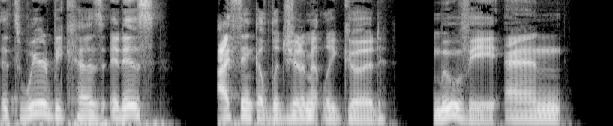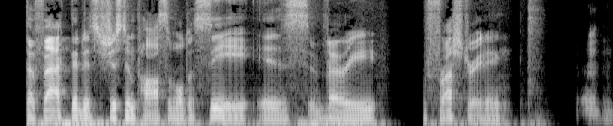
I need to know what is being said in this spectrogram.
it's weird because it is I think a legitimately good movie and the fact that it's just impossible to see is very frustrating. Mhm.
